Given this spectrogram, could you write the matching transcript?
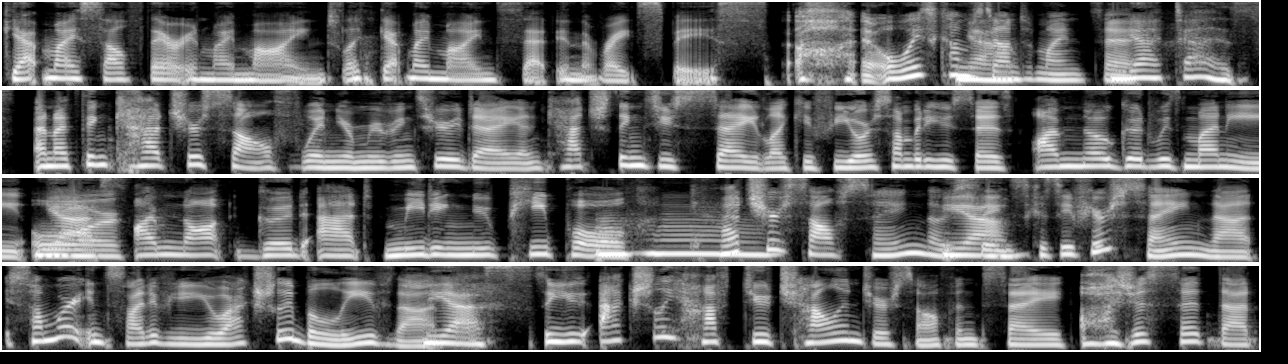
get myself there in my mind, like get my mindset in the right space. Ugh, it always comes Yeah. down to mindset. Yeah, it does. And I think catch yourself when you're moving through your day and catch things you say. Like if you're somebody who says, I'm no good with money or Yes. I'm not good at meeting new people, Mhm. catch yourself saying those Yeah. things. Because if you're saying that, somewhere inside of you, you actually believe that. Yes. So you actually have to challenge yourself and say, Oh, I just said that.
